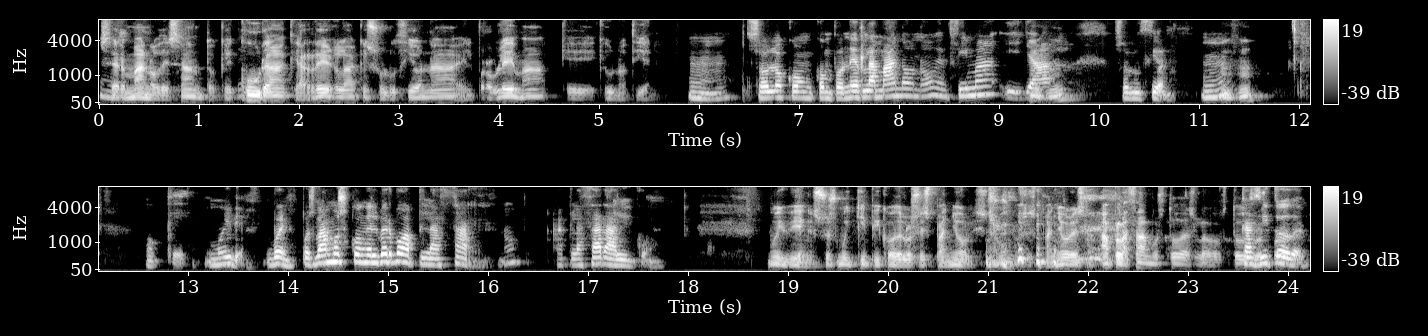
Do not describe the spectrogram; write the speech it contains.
ser mano de santo, que cura, que arregla, que soluciona el problema que, uno tiene. Solo con, poner la mano ¿no? encima y ya soluciona. Ok, muy bien. Bueno, pues vamos con el verbo aplazar, ¿no? Aplazar algo. Muy bien, eso es muy típico de los españoles. ¿no? Los españoles aplazamos todas los, todos Casi todo.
